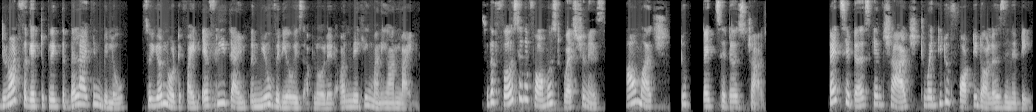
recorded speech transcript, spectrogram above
Do not forget to click the bell icon below so you're notified every time a new video is uploaded on making money online. So the first and the foremost question is, how much do pet sitters charge? Pet sitters can charge 20 to $40 in a day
